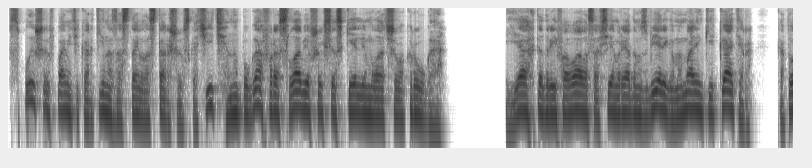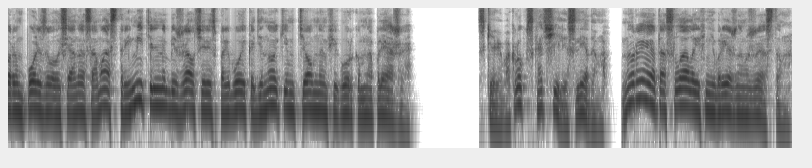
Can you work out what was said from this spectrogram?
Всплывшая в памяти картина заставила старшую вскочить, напугав расслабившихся скелли младшего круга. Яхта дрейфовала совсем рядом с берегом, и маленький катер, которым пользовалась она сама, стремительно бежал через прибой к одиноким темным фигуркам на пляже. Скелли вокруг вскочили следом, но Рэй отослала их небрежным жестом.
